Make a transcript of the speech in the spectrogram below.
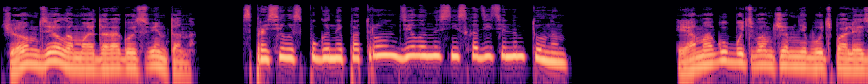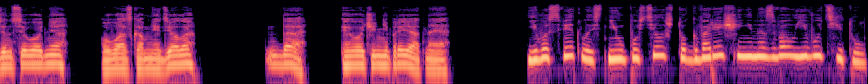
«В чем дело, мой дорогой Свинтон?» — спросил испуганный патрон, деланно снисходительным тоном. «Я могу быть вам чем-нибудь полезен сегодня? У вас ко мне дело?» «Да, и очень неприятное». Его светлость не упустил, что говорящий не назвал его титул.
